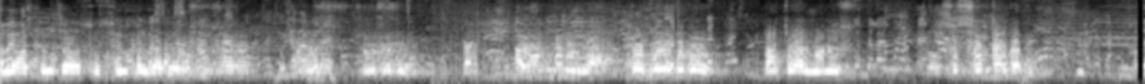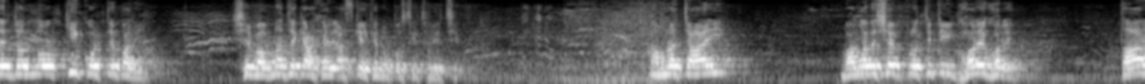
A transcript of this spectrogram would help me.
আমরা অত্যন্ত সুশৃঙ্খলভাবে আলহামদুলিল্লাহ পাঁচুয়ার মানুষ সুশৃঙ্খলভাবে। তাদের জন্য কি করতে পারি? সে ভাবনা থেকে আজকে এখানে উপস্থিত হয়েছি। আমরা চাই বাংলাদেশের প্রতিটি ঘরে ঘরে তার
